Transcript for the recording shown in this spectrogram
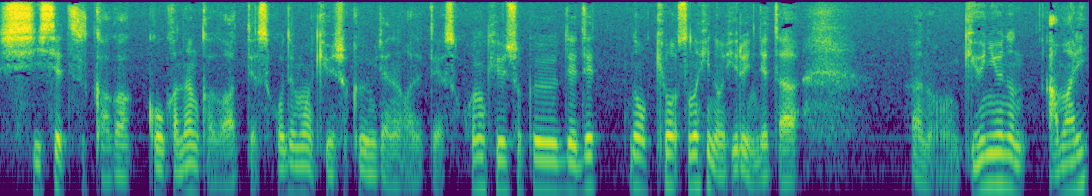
施設か学校かなんかがあってそこでまあ給食みたいなのが出てそこの給食ででの今日その日のお昼に出たあの牛乳の余り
